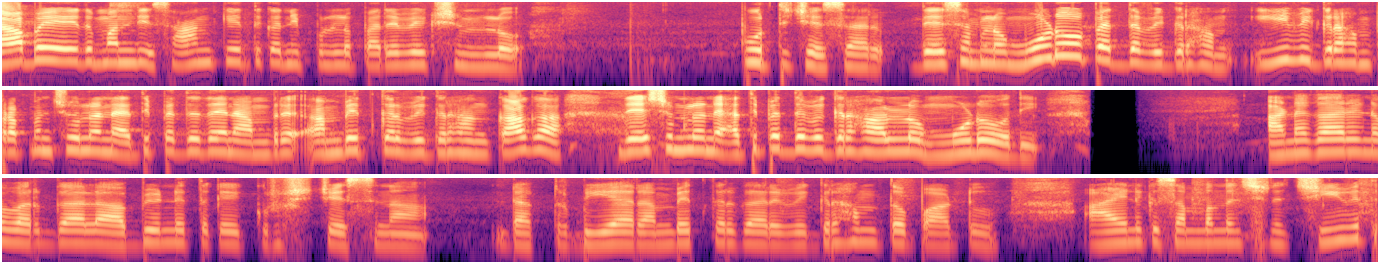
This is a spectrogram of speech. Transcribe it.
యాభై ఐదు మంది సాంకేతిక నిపుణుల పర్యవేక్షణలో పూర్తి చేశారు. దేశంలో మూడో పెద్ద విగ్రహం. ఈ విగ్రహం ప్రపంచంలోనే అతిపెద్దదైన అంబే అంబేద్కర్ విగ్రహం కాగా దేశంలోని అతిపెద్ద విగ్రహాల్లో మూడవది అణగారిన వర్గాల అభ్యున్నతికై కృషి చేసిన డాక్టర్ బిఆర్ అంబేద్కర్ గారి విగ్రహంతో పాటు ఆయనకి సంబంధించిన జీవిత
